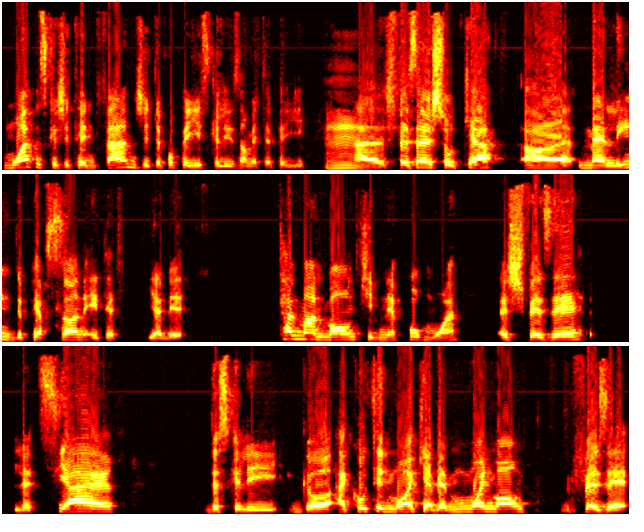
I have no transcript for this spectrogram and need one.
Moi, parce que j'étais une femme, j'étais pas payée ce que les hommes étaient payés. Hmm. Euh, je faisais un show de cartes, euh, ma ligne de personnes était, il y avait tellement de monde qui venait pour moi. Je faisais le tiers de ce que les gars à côté de moi, qui avaient moins de monde, faisaient.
